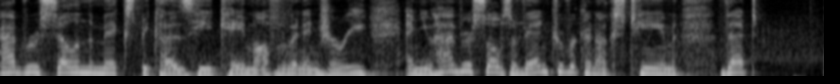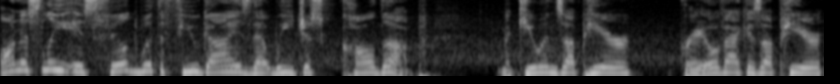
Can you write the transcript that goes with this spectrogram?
Add Roussel in the mix because he came off of an injury, and you have yourselves a Vancouver Canucks team that honestly is filled with a few guys that we just called up. MacEwen's up here, Graovac is up here,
